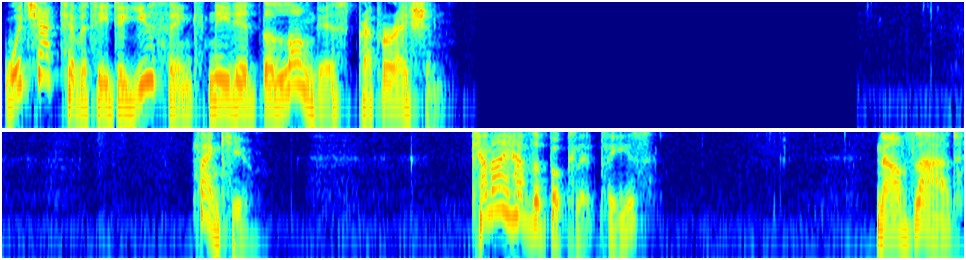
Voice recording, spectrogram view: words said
which activity do you think needed the longest preparation? Thank you. Can I have the booklet, please? Now, Vlad,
